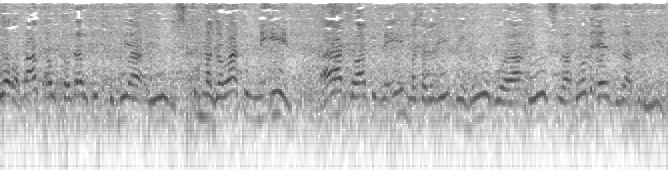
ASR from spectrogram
ورا بعض أو كذلك يكتب بها يونس. ثم ذوات المئين. ها ذات المئين مثلا يجي هود ويوسف هذول إيه؟ ذات المئين.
